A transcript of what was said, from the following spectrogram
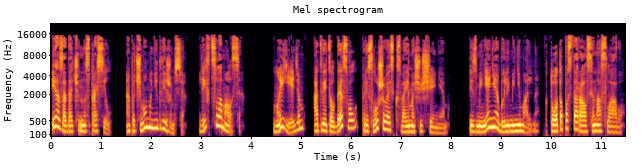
и озадаченно спросил. «А почему мы не движемся? Лифт сломался?» «Мы едем», — ответил Десвол, прислушиваясь к своим ощущениям. Изменения были минимальны. Кто-то постарался на славу,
